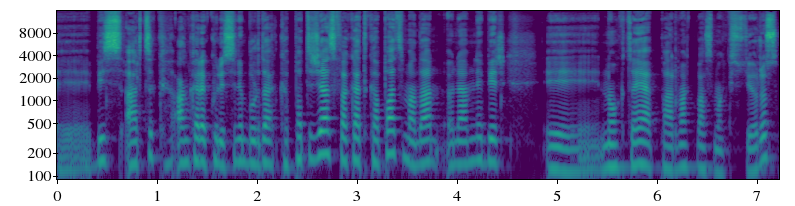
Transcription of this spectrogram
Ee, biz artık Ankara Kulisi'ni burada kapatacağız fakat kapatmadan önemli bir e, noktaya parmak basmak istiyoruz.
